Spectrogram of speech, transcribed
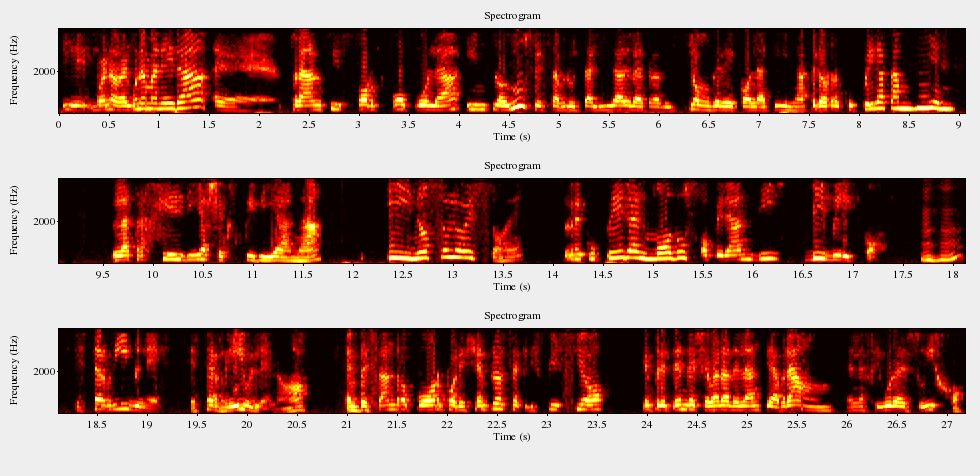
Y bueno, de alguna manera, eh, Francis Ford Coppola introduce esa brutalidad de la tradición greco-latina, pero recupera también la tragedia shakespeariana. Y no solo eso, ¿eh? recupera el modus operandi bíblico, que es terrible, que es terrible, ¿no? Empezando por, por ejemplo, el sacrificio que pretende llevar adelante Abraham en la figura de su hijo,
